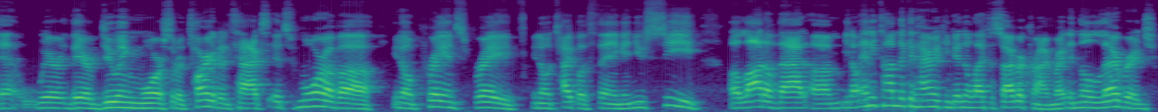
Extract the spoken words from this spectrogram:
uh, where they're doing more sort of targeted attacks. It's more of a you know pray and spray you know type of thing, and you see a lot of that. Um, you know, anytime they can hire, can get into life of cybercrime, right? And they'll leverage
